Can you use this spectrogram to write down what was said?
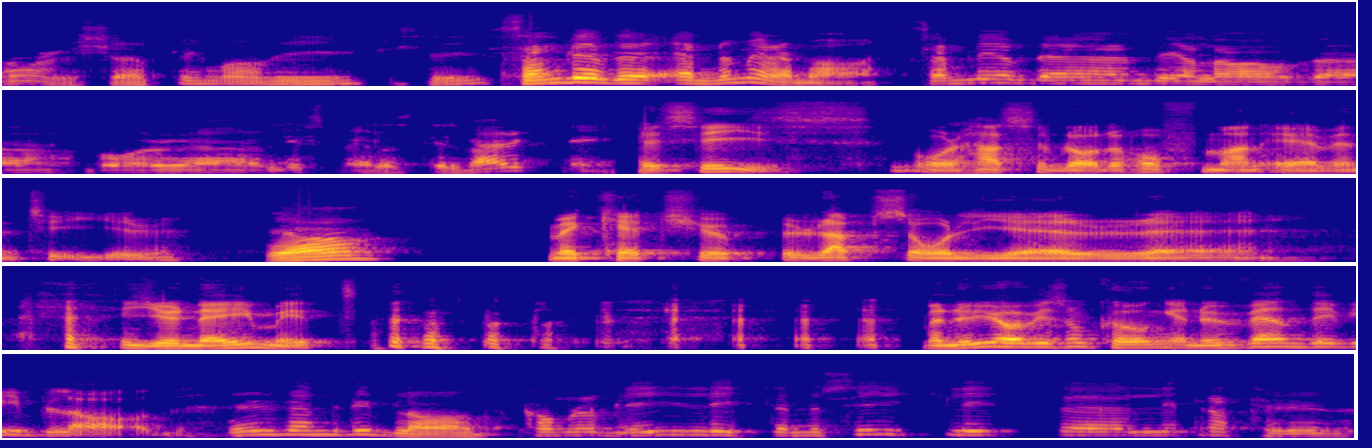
Norrköping var vi precis. Sen blev det ännu mer mat. Sen blev det en del av uh, vår uh, livsmedelstillverkning. Precis, vår Hasselblad och Hoffman-äventyr. Ja. Med ketchup, rapsoljor, uh, you name it. Men nu gör vi som kungen, nu vänder vi blad. Nu vänder vi blad. kommer att bli lite musik, lite litteratur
